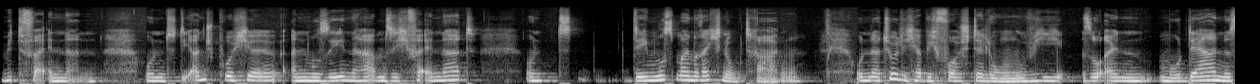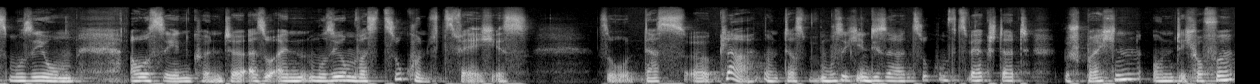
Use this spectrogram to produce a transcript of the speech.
mit verändern. Und die Ansprüche an Museen haben sich verändert und dem muss man Rechnung tragen. Und natürlich habe ich Vorstellungen, wie so ein modernes Museum aussehen könnte. Also ein Museum, was zukunftsfähig ist. So, das, äh, klar, und das muss ich in dieser Zukunftswerkstatt besprechen und ich hoffe,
